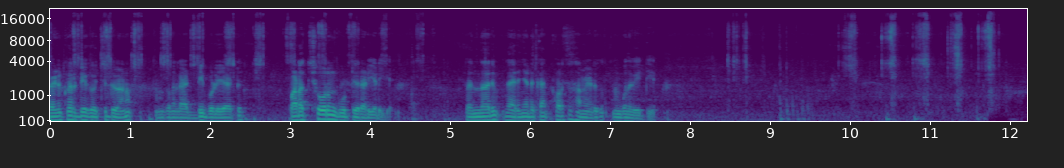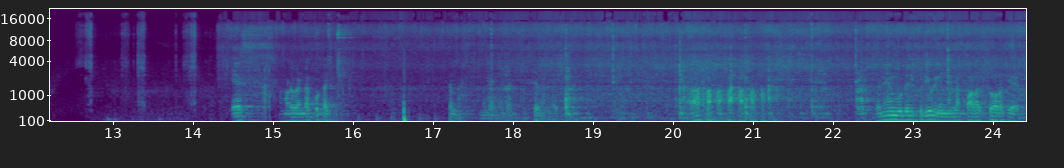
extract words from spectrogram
വെഴുക്കുരട്ടിയൊക്കെ വെച്ചിട്ട് വേണം നമുക്ക് നല്ല അടിപൊളിയായിട്ട് പടച്ചോറും കൂട്ടി ഒരു അടിയടിക്കാം അപ്പോൾ എന്തായാലും അരിഞ്ഞെടുക്കാൻ കുറച്ച് സമയം എടുക്കും നമുക്കൊന്ന് വെയിറ്റ് ചെയ്യാം. യെസ് നമ്മുടെ വെണ്ടക്കുട്ടൻ കണ്ട? കൂടി ഒരു പിടി നല്ല പടച്ചോറൊക്കെ ആയിട്ട്.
